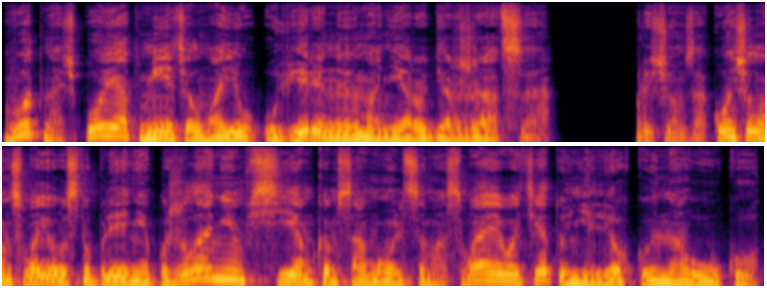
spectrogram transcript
Вот Начпо и отметил мою уверенную манеру держаться. Причем закончил он свое выступление пожеланием всем комсомольцам осваивать эту нелегкую науку,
